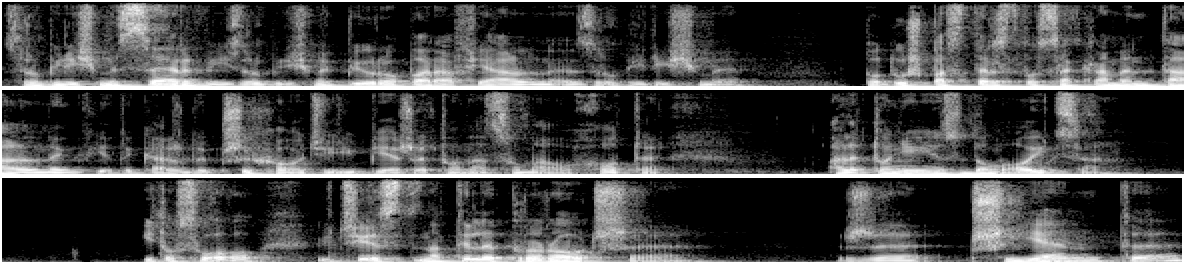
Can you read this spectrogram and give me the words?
Zrobiliśmy serwis, zrobiliśmy biuro parafialne, zrobiliśmy to duszpasterstwo sakramentalne, kiedy każdy przychodzi i bierze to, na co ma ochotę. Ale to nie jest dom Ojca. I to słowo jest na tyle prorocze, że przyjęte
